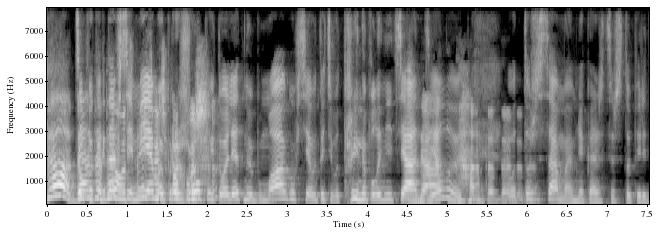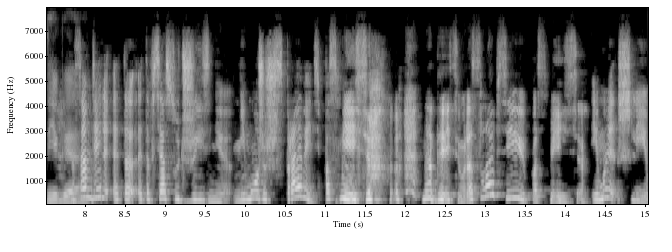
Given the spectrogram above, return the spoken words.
Да, да, Типа, да, когда да, все вот, мемы про похоже. жопу и туалетную бумагу, все вот эти вот про инопланетян Да, делают. да, да, да, Вот да, то да. же самое, мне кажется, что перед ЕГЭ. На самом деле, это, это вся суть жизни. Не можешь справить, посмейся над этим, расслабься и посмейся. И мы шли,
